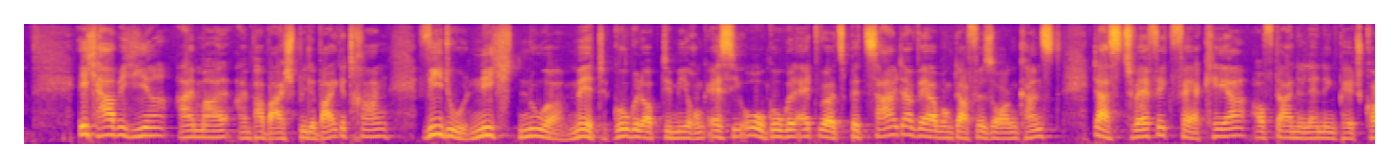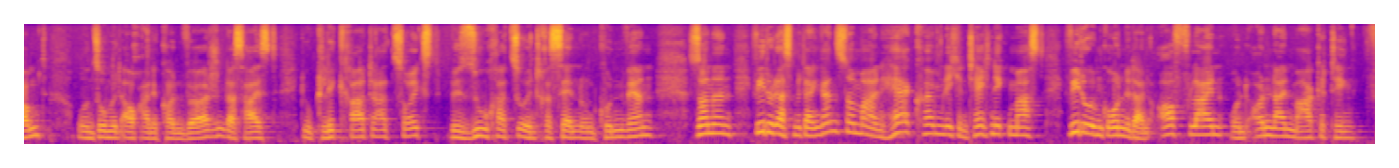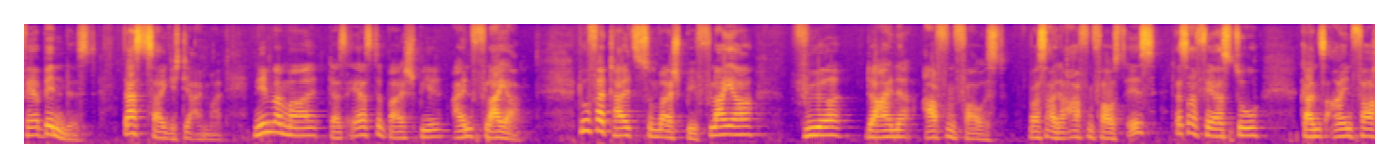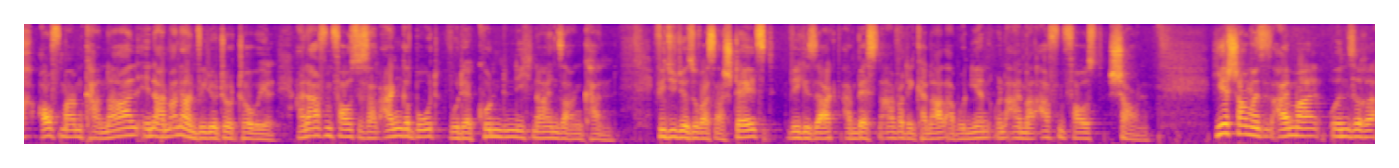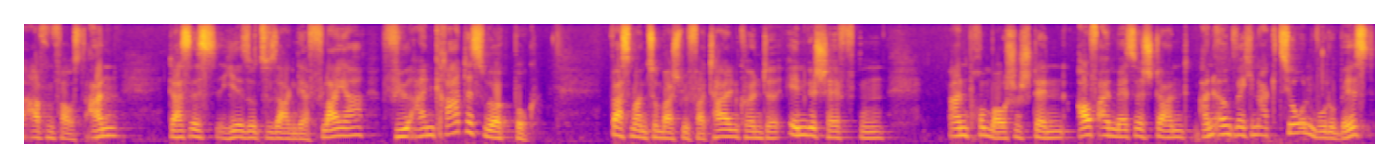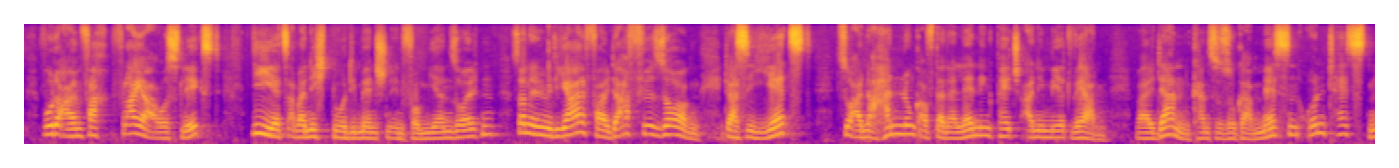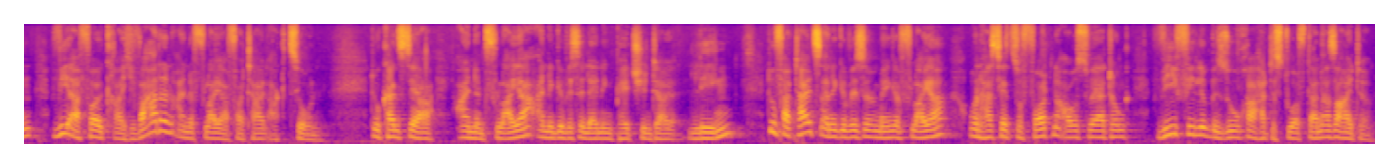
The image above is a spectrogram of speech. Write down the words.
Ich habe hier einmal ein paar Beispiele beigetragen, wie du nicht nur mit Google-Optimierung, SEO, Google AdWords, bezahlter Werbung dafür sorgen kannst, dass Traffic, Verkehr auf deine Landingpage kommt und somit auch eine Conversion, das heißt, du Klickrate erzeugst, Besucher zu Interessenten und Kunden werden, sondern wie du das mit deinen ganz normalen herkömmlichen Techniken machst, wie du im Grunde dein Offline- und Online-Marketing verbindest. Das zeige ich dir einmal. Nehmen wir mal das erste Beispiel, ein Flyer. Du verteilst zum Beispiel Flyer für deine Affenfaust. Was eine Affenfaust ist, das erfährst du ganz einfach auf meinem Kanal in einem anderen Videotutorial. Eine Affenfaust ist ein Angebot, wo der Kunde nicht Nein sagen kann. Wie du dir sowas erstellst, wie gesagt, am besten einfach den Kanal abonnieren und einmal Affenfaust schauen. Hier schauen wir uns jetzt einmal unsere Affenfaust an. Das ist hier sozusagen der Flyer für ein Gratis-Workbook, was man zum Beispiel verteilen könnte in Geschäften, an Promotionständen, auf einem Messestand, an irgendwelchen Aktionen, wo du bist, wo du einfach Flyer auslegst, die jetzt aber nicht nur die Menschen informieren sollten, sondern im Idealfall dafür sorgen, dass sie jetzt zu einer Handlung auf deiner Landingpage animiert werden, weil dann kannst du sogar messen und testen, wie erfolgreich war denn eine Flyer-Verteilaktion. Du kannst ja einem Flyer eine gewisse Landingpage hinterlegen. Du verteilst eine gewisse Menge Flyer und hast jetzt sofort eine Auswertung, wie viele Besucher hattest du auf deiner Seite.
